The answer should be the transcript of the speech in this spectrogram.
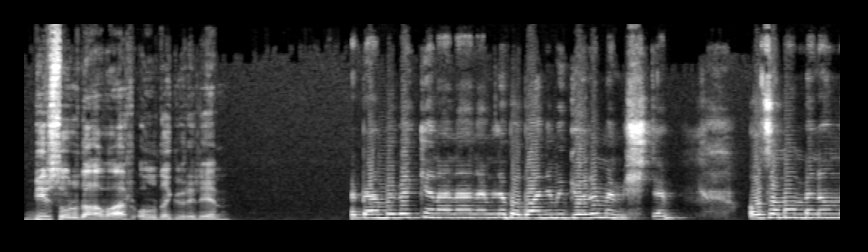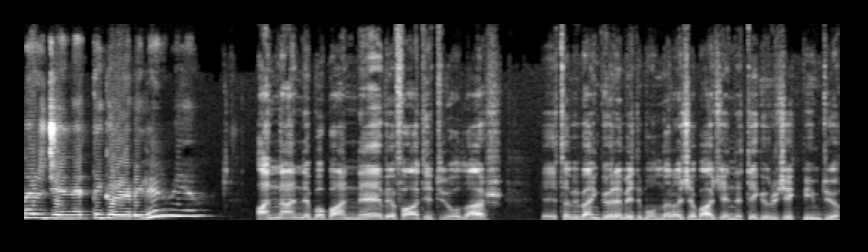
Bir soru daha var onu da görelim. Ben bebekken anneannemle babaannemi görememiştim. O zaman ben onları cennette görebilir miyim? Anneanne babaanne vefat ediyorlar. E, tabii ben göremedim onları acaba cennette görecek miyim diyor.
